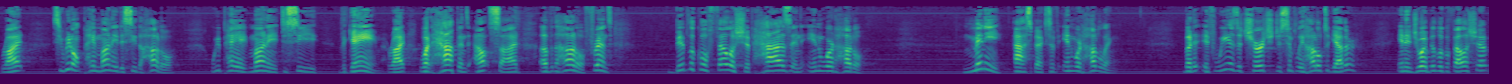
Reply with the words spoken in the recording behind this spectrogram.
right? See, we don't pay money to see the huddle. We pay money to see the game, right? What happens outside of the huddle. Friends, biblical fellowship has an inward huddle. Many aspects of inward huddling. But if we as a church just simply huddle together and enjoy biblical fellowship,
